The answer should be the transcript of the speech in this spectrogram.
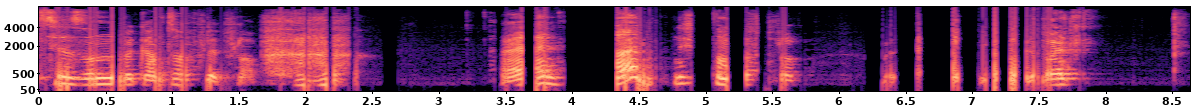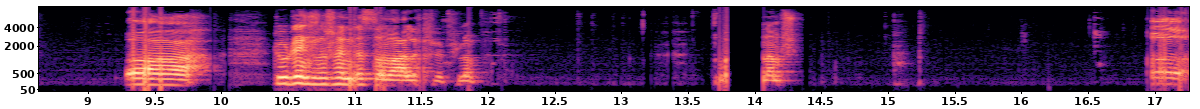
ist hier so ein bekannter Flipflop. Nein, nein, nicht so ein Flipflop. Du meinst. Oh, du denkst wahrscheinlich das normale Flipflop. Am oh,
